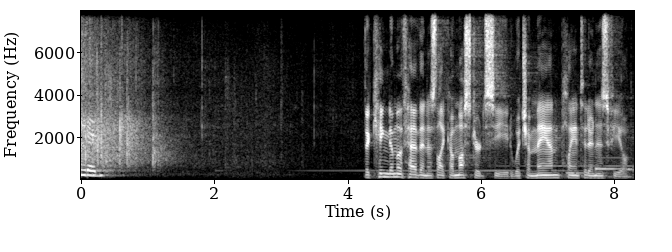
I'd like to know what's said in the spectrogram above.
Seated. The kingdom of heaven is like a mustard seed which a man planted in his field.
